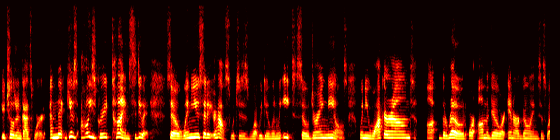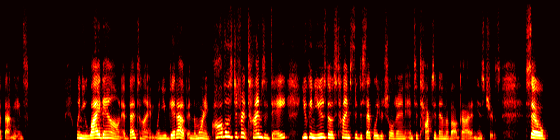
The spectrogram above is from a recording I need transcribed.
your children God's word. And that gives all these great times to do it. So when you sit at your house, which is what we do when we eat. So during meals, when you walk around uh, the road or on the go or in our goings is what that means. When you lie down at bedtime, when you get up in the morning, all those different times of day, you can use those times to disciple your children and to talk to them about God and his truth. So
